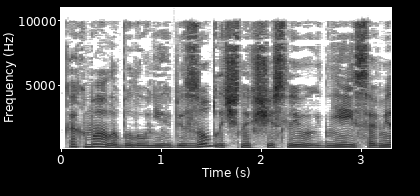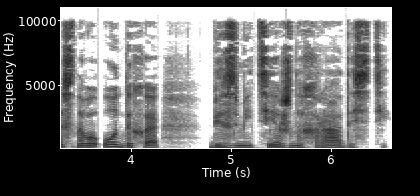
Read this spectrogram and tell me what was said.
Как мало было у них безоблачных счастливых дней совместного отдыха, безмятежных радостей.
